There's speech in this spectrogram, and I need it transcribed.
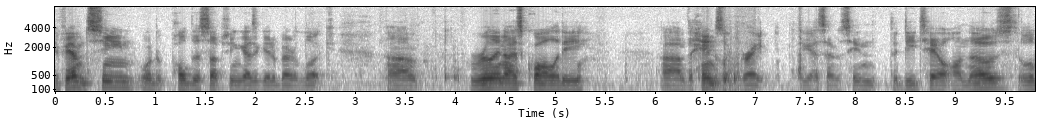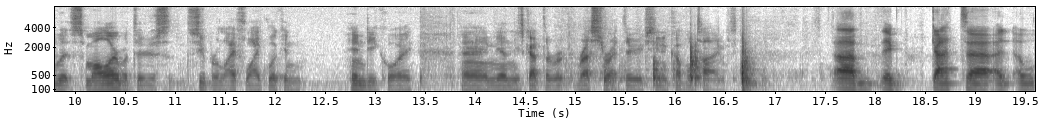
if you haven't seen or pulled this up so you guys get a better look, um, really nice quality. Uh, the hens look great. If you guys haven't seen the detail on those, a little bit smaller, but they're just super lifelike looking hen decoy. And then he's got the rest right there. You've seen a couple times. Um, they've got uh, a, a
